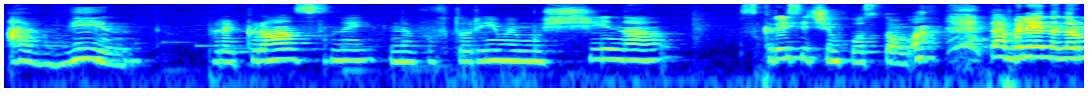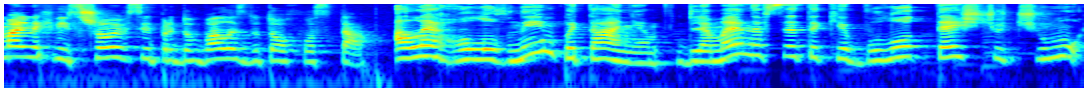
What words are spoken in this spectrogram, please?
а він прекрасний, неповторимий мужчина. З крисячим хвостом. Та блін, нормальний хвіст. Що ви всі придовбались до того хвоста? Але головним питанням для мене все-таки було те, що чому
